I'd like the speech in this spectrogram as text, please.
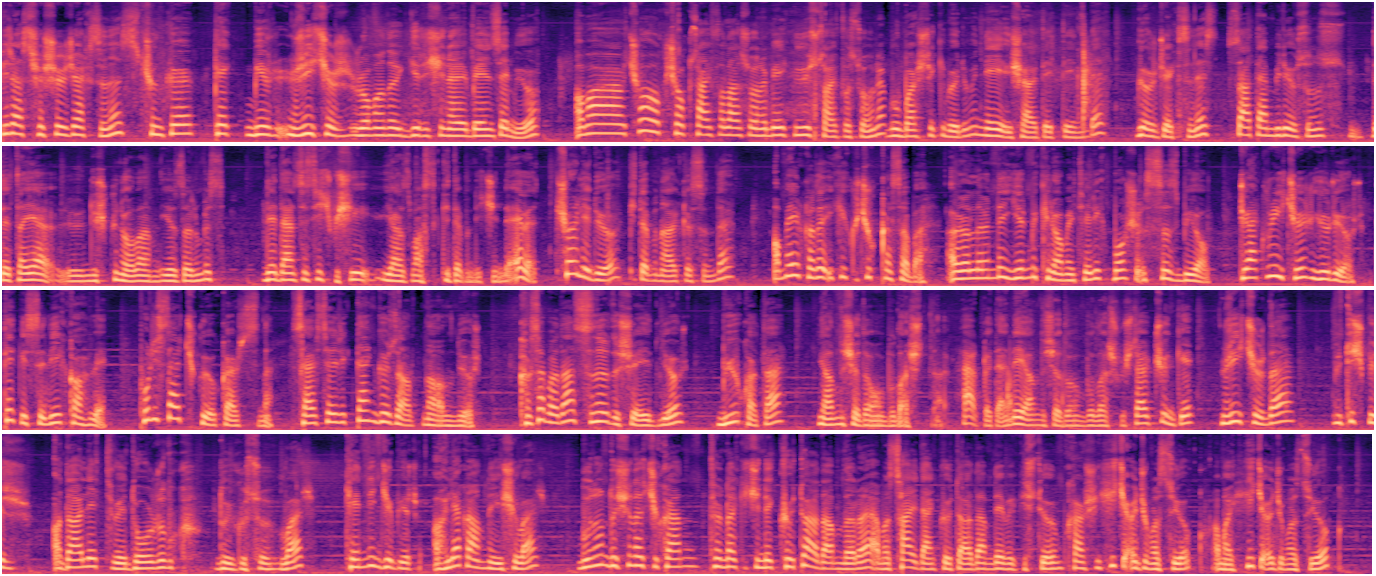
biraz şaşıracaksınız çünkü pek bir Reacher romanı girişine benzemiyor. Ama çok çok sayfalar sonra belki 100 sayfa sonra bu baştaki bölümü neye işaret ettiğini de göreceksiniz. Zaten biliyorsunuz detaya e, düşkün olan yazarımız nedensiz hiçbir şey yazmaz kitabın içinde. Evet şöyle diyor kitabın arkasında. Amerika'da iki küçük kasaba. Aralarında 20 kilometrelik boş ıssız bir yol. Jack Reacher yürüyor. Tek istediği kahve. Polisler çıkıyor karşısına. Serserilikten gözaltına alınıyor. Kasabadan sınır dışı ediliyor. Büyük hata yanlış adama bulaştılar. Hakikaten de yanlış adama bulaşmışlar. Çünkü Reacher'da müthiş bir adalet ve doğruluk duygusu var. Kendince bir ahlak anlayışı var. Bunun dışına çıkan tırnak içinde kötü adamlara ama sayden kötü adam demek istiyorum. Karşı hiç acıması yok ama hiç acıması yok.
